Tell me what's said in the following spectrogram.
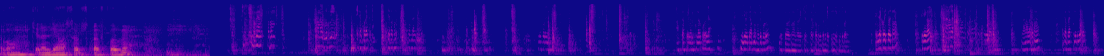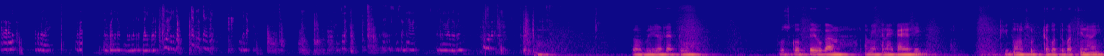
এবং চ্যানেলটি আমার সাবস্ক্রাইব করবে তো ভিডিওটা একটু পুশ করতে হবে কারণ আমি এখানে একাই আছি। ঠিক মতো শ্যুটটা করতে পারছি না আমি।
